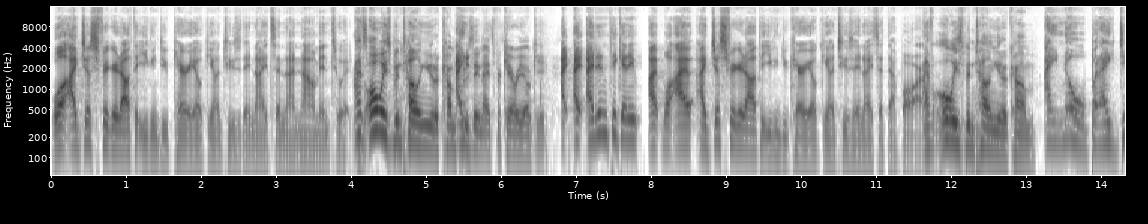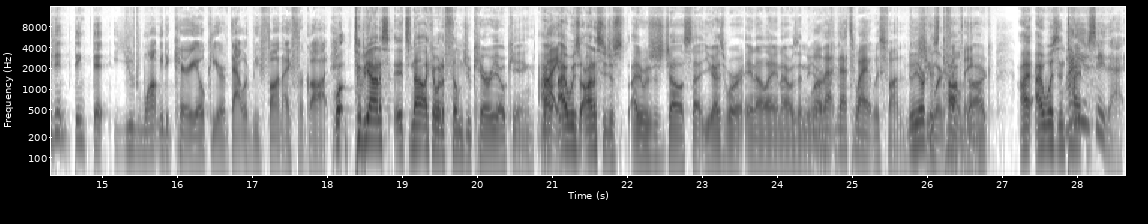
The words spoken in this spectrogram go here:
well, I just figured out that you can do karaoke on Tuesday nights, and I, now I'm into it. I've always been telling you to come Tuesday nights for karaoke. I, I, I didn't think any. I, well, I, I just figured out that you can do karaoke on Tuesday nights at that bar. I've always been telling you to come. I know, but I didn't think that you'd want me to karaoke or if that would be fun. I forgot. Well, to be honest, it's not like I would have filmed you karaokeing. Right. I, I was honestly just I was just jealous that you guys were in LA and I was in New well, York. Well, that that's why it was fun. New York is tough, filming. dog. I, I was in Why time. do you say that?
